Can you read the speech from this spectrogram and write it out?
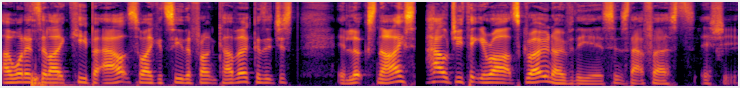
I wanted to like keep it out so I could see the front cover because it just it looks nice. How do you think your art's grown over the years since that first issue?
